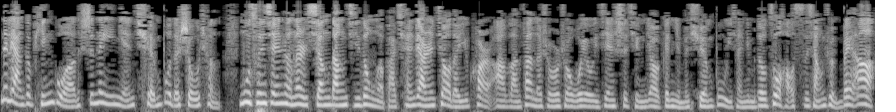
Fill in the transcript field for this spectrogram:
那两个苹果是那一年全部的收成。木村先生那是相当激动啊，把全家人叫到一块儿啊，晚饭的时候说：“我有一件事情要跟你们宣布一下，你们都做好思想准备啊。”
